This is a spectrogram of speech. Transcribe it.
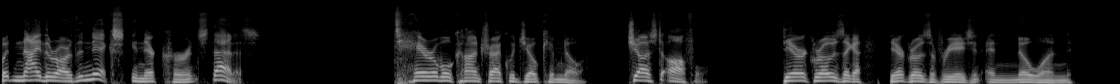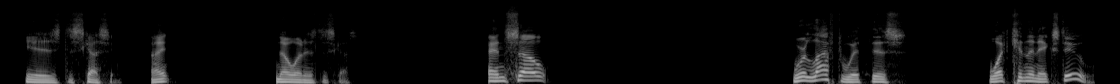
But neither are the Knicks in their current status. Terrible contract with Joakim Noah. Just awful. Derrick Rose, they got Derrick Rose a free agent, and no one is discussing, right? No one is discussing. And so we're left with this what can the Knicks do?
